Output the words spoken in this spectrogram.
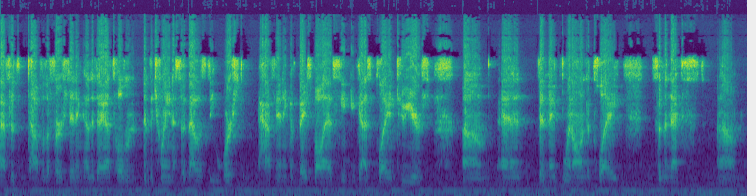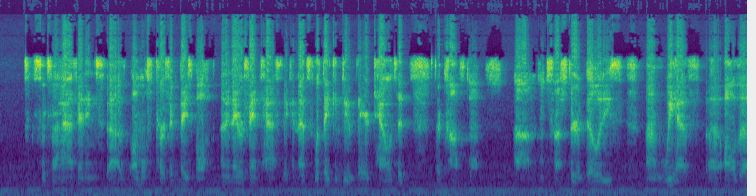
after the top of the first inning the other day. I told them in between. I said that was the worst half inning of baseball I have seen you guys play in two years. Um, and then they went on to play for the next um, six and a half innings of almost perfect baseball. I mean, they were fantastic, and that's what they can do. They are talented, they're confident, um, they trust their abilities. Um, we have uh, all the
